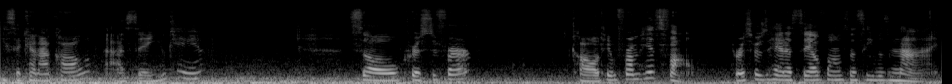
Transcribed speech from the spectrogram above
He said, can I call him? I said, you can. So Christopher called him from his phone. Christopher's had a cell phone since he was nine.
